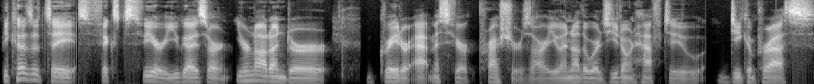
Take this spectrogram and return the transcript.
Because it's a fixed sphere, you guys are you're not under greater atmospheric pressures, are you? In other words, you don't have to decompress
